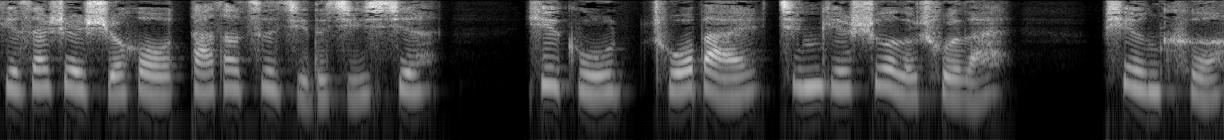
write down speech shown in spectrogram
也在这时候达到自己的极限，一股浊白精液射了出来，片刻。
